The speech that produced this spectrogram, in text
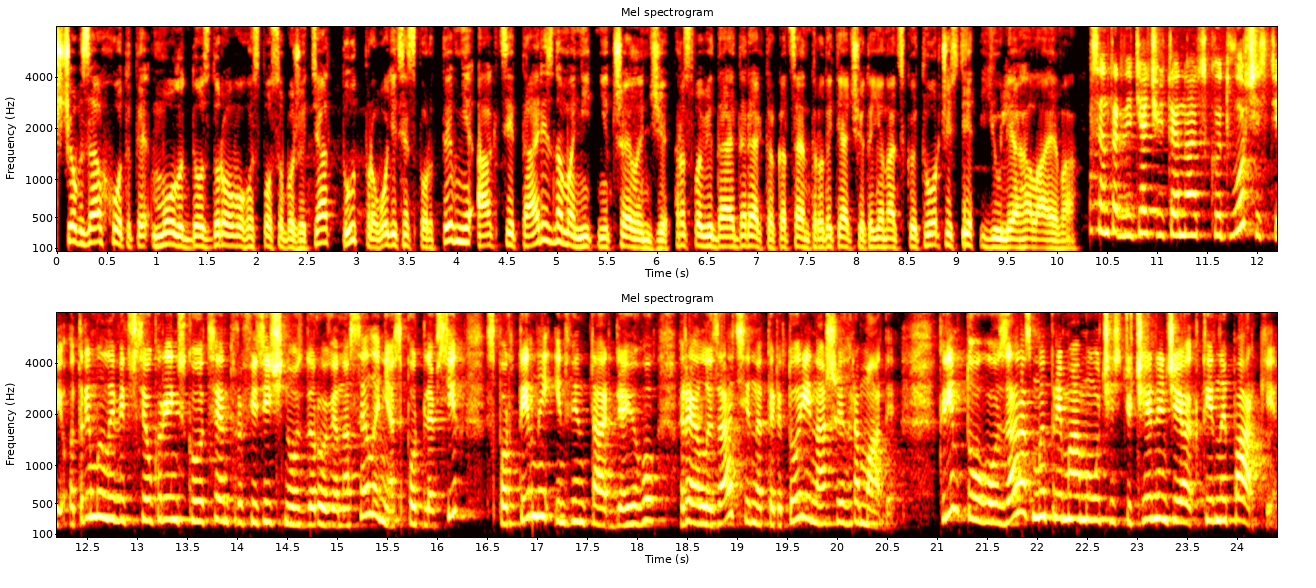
Щоб заохотити молодь до здорового способу життя, тут проводяться спортивні акції та різноманітні челенджі, розповідає директорка центру дитячої та юнацької творчості Юлія Галаєва. Центр дитячої та юнацької творчості отримали від Всеукраїнського центру фізичного здоров'я населення спорт для всіх спортивний інвентар для його реалізації на території нашої громади. Крім того, зараз ми приймаємо участь у челенджі Активні парки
